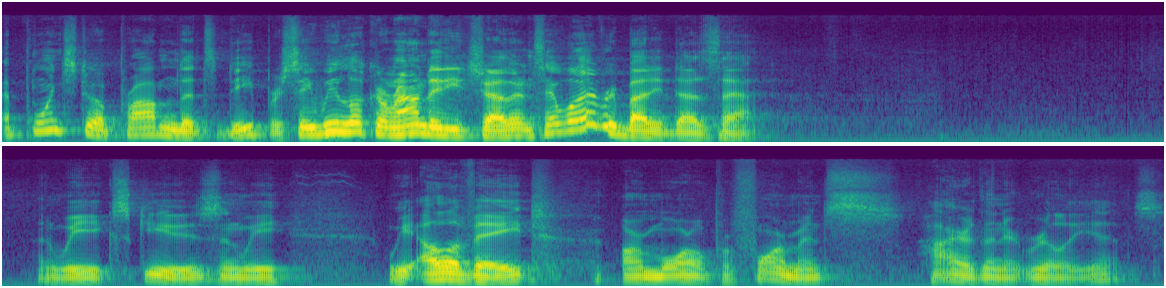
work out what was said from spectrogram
It points to a problem that's deeper. See, we look around at each other and say, well, everybody does that. And we excuse and we, we elevate our moral performance higher than it really is.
